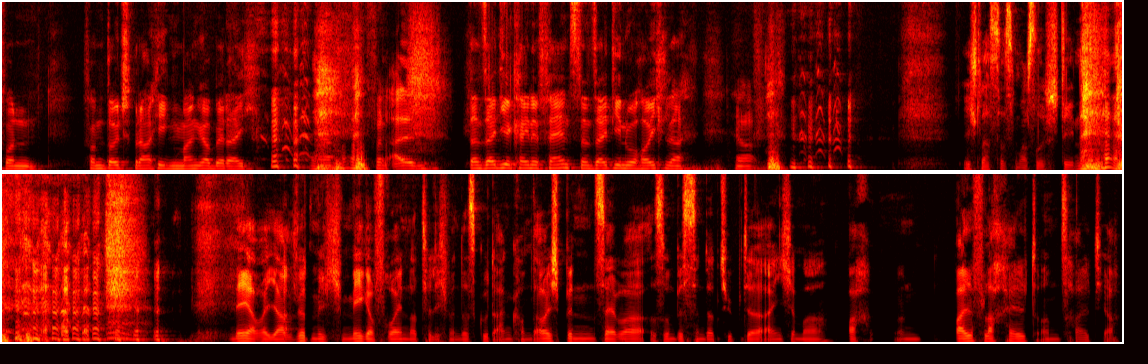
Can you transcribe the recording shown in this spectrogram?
von, vom deutschsprachigen Manga-Bereich. Von allen. Dann seid ihr keine Fans, dann seid ihr nur Heuchler. Ja. Ich lasse das mal so stehen. nee, aber ja, würde mich mega freuen natürlich, wenn das gut ankommt. Aber ich bin selber so ein bisschen der Typ, der eigentlich immer Bach und Ball flach hält und halt ja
